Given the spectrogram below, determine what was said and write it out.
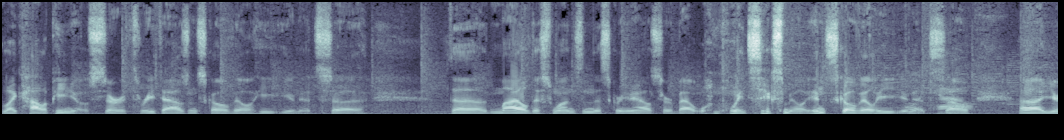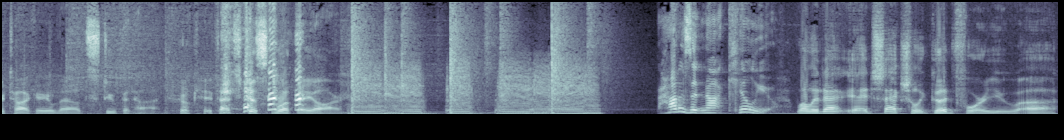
like jalapenos or 3,000 Scoville heat units. Uh, the mildest ones in this greenhouse are about 1.6 million Scoville heat units. So uh, you're talking about stupid hot. Okay, that's just what they are. How does it not kill you? Well, it, it's actually good for you. Uh,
